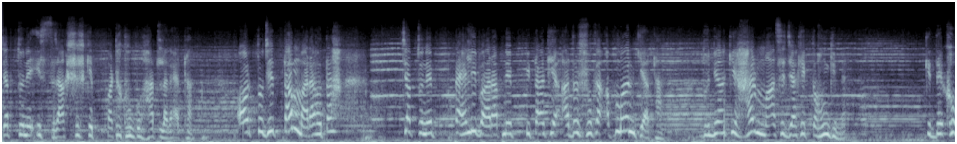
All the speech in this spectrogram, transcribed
जब तूने इस राक्षस के पटकों को हाथ लगाया था। और तुझे तब मारा होता, जब तूने पहली बार अपने पिता के आदर्शों का अपमान किया था। दुनिया की हर माँ से जाके कहूँगी मैं कि देखो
